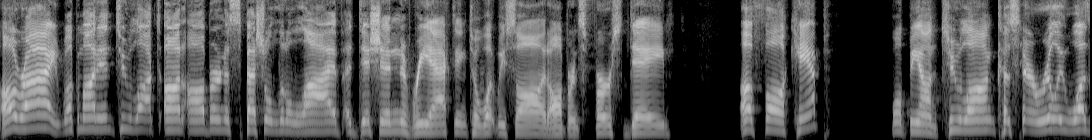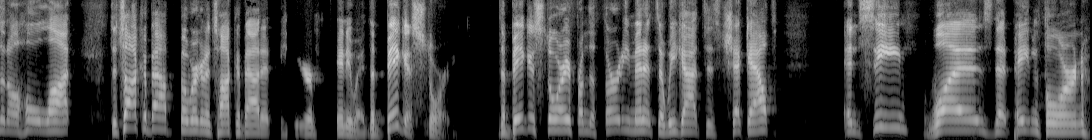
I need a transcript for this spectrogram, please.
All right, welcome on into Locked On Auburn, a special little live edition reacting to what we saw at Auburn's first day of fall camp. Won't be on too long because there really wasn't a whole lot to talk about, but we're going to talk about it here anyway. The biggest story, the biggest story from the 30 minutes that we got to check out and see was that Payton Thorne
